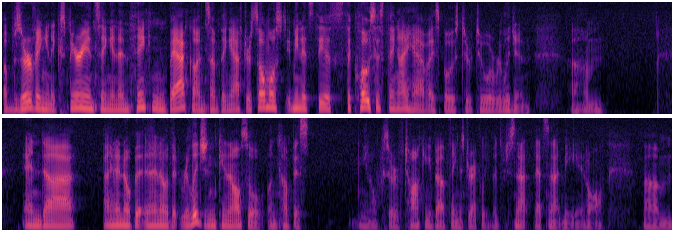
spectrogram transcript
observing and experiencing and then thinking back on something after. It's almost. I mean, it's the it's the closest thing I have, I suppose, to to a religion. Um, and uh, I know, but I know that religion can also encompass, you know, sort of talking about things directly, but it's not. That's not me at all. Um,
